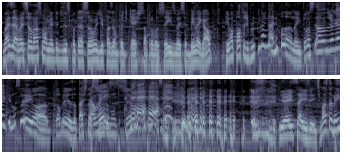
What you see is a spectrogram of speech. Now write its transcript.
Mas é, vai ser o nosso momento de descontração e de fazer um podcast só pra vocês, vai ser bem legal. Tem uma pauta de Brooklyn Nine-Nine rolando, então assim, ah, jogar aqui, não sei, ó, talvez, a Tati tá Talvez. assistindo, não assistindo. e é isso aí, gente. Mas também,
